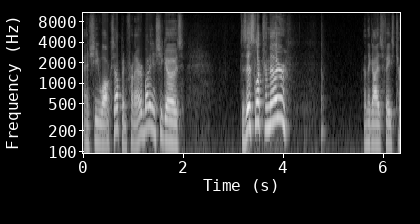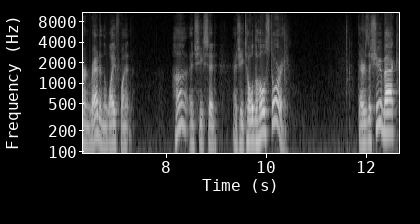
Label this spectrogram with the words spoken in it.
And she walks up in front of everybody and she goes, Does this look familiar? And the guy's face turned red and the wife went, Huh? And she said, and she told the whole story. There's the shoe back.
